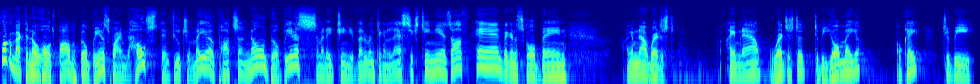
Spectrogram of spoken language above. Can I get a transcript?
Welcome back to No Holds Barred with Bill Venus, where I'm the host and future mayor of Parts Unknown, Bill Venus. I'm an 18 year veteran taking the last 16 years off, and bigger than Skull Bane. I am now registered. I am now registered to be your mayor, okay? To be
